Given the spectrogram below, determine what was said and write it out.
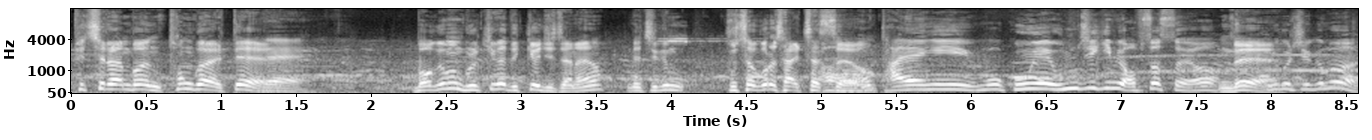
피치를 한번 통과할 때 네. 먹으면 물기가 느껴지잖아요. 근데 지금 구석으로 잘 찼어요. 어, 다행히 뭐 공의 움직임이 없었어요. 네. 그리고 지금은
